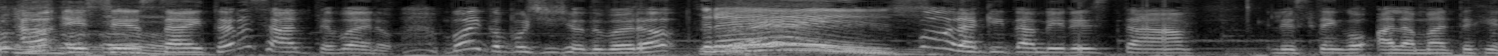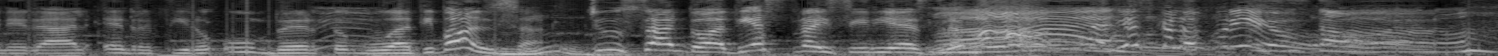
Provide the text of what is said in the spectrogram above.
no. Ah, ese está interesante. Bueno, voy con posición número Tres. Por aquí también está. Les tengo al amante general en retiro Humberto Guatibonza, chuzando a diestra y siniestra. ¡Ah! ¡Qué escalofrío! Eso está Ah.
